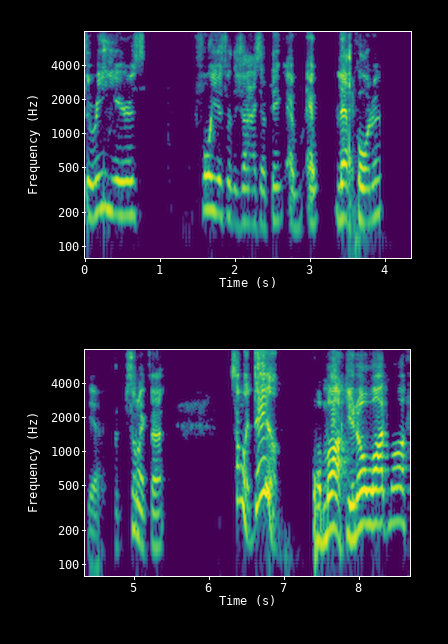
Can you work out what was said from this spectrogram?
three years, four years with the Giants. I think at, at left corner. Yeah, something like that. So I went, damn. Well, Mark, you know what, Mark?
